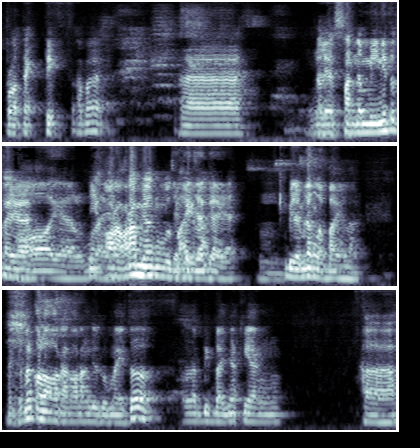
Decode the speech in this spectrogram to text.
protektif apa eh ngelihat pandemi ini tuh kayak oh ya ya, orang-orang bilang lebay lah. jaga-jaga ya Hmm. bilang-bilang lebay lah. Nah, cuman kalau orang-orang di rumah itu lebih banyak yang eh,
